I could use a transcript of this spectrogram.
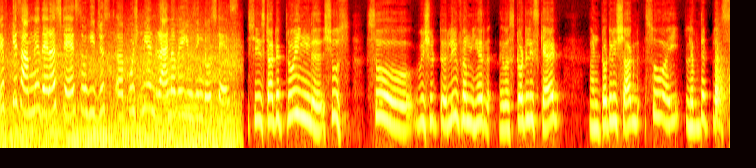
lift ke samne there are stairs, so he just uh, pushed me and ran away using those stairs. She started throwing the shoes. So we should leave from here. I was totally scared and totally shocked. So I left that place.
